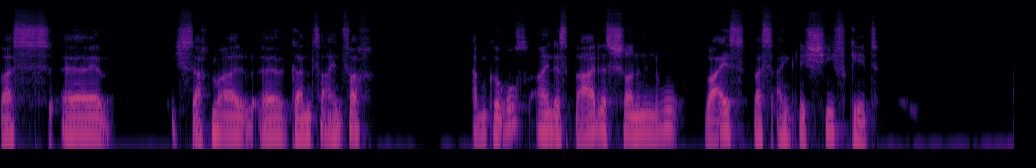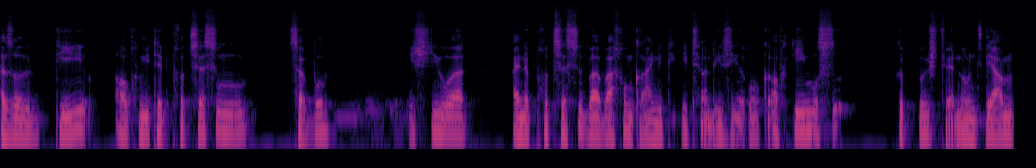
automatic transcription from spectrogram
was, äh, ich sag mal, äh, ganz einfach am Geruch eines Bades schon weiß, was eigentlich schief geht. Also die auch mit den Prozessen verbunden sind. Nicht nur eine Prozessüberwachung, eine Digitalisierung, auch die muss geprüft werden. Und wir haben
